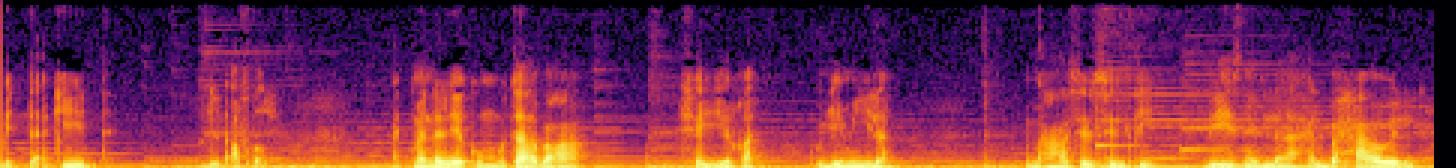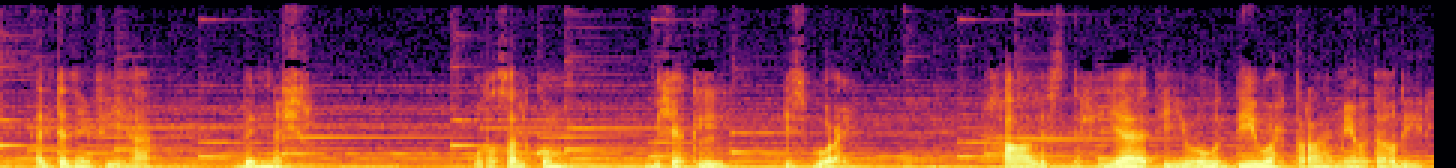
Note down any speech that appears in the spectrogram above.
بالتأكيد للأفضل. أتمنى لكم متابعة شيقة وجميلة مع سلسلتي. بإذن الله هل بحاول ألتزم فيها بالنشر وتصلكم بشكل أسبوعي. خالص تحياتي وودي واحترامي وتقديري.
